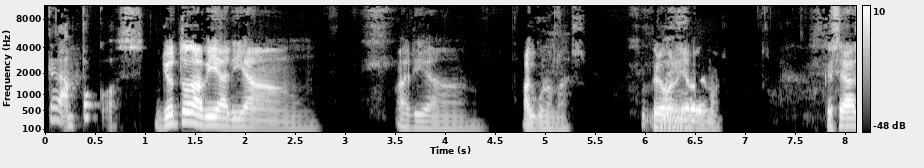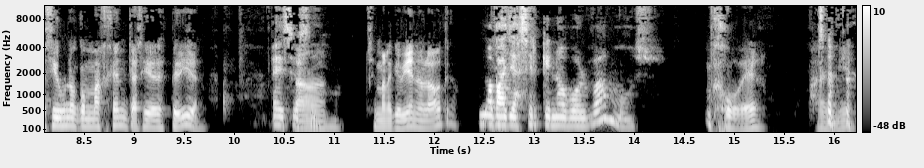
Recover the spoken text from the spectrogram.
Quedan pocos. Yo todavía haría haría alguno más. Pero bueno, ya lo vemos. Que sea así uno con más gente, así de despedida. Eso La sí. semana que viene o la otra. No vaya a ser que no volvamos. Joder, madre mía.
